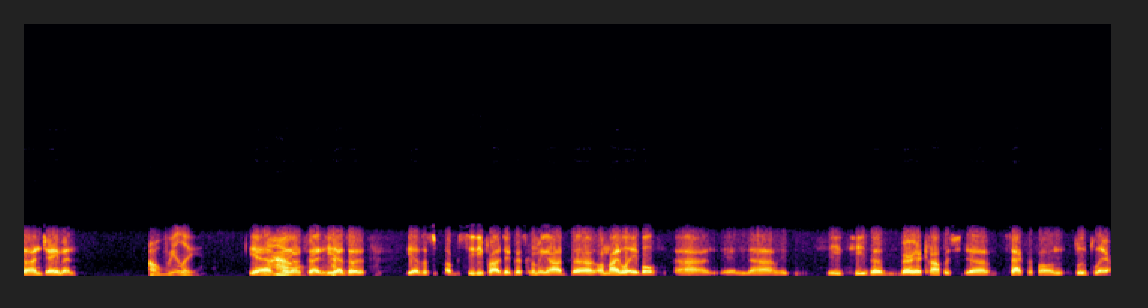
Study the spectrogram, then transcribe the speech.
Son, Jamin. Oh, really? Yeah, Wow. my young son. He has a he has a CD project that's coming out uh, on my label, uh, and uh, he he's a very accomplished uh, saxophone flute player.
